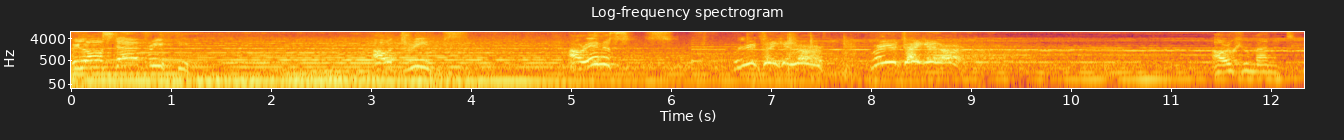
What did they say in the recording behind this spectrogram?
We lost everything our dreams, our innocence. Where are you taking her? Where are you taking her? Our humanity.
